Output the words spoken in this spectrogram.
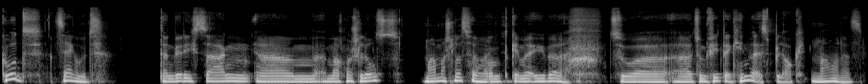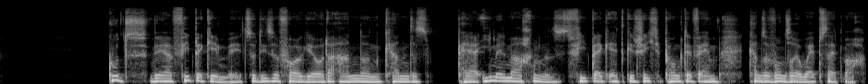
Gut. Sehr gut. Dann würde ich sagen, ähm, machen wir Schluss. Machen wir Schluss für heute. Und gehen wir über zur, äh, zum Feedback-Hinweis-Blog. Machen wir das. Gut, wer Feedback geben will zu dieser Folge oder anderen, kann das per E-Mail machen. Das ist feedback.geschichte.fm, kann es auf unserer Website machen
